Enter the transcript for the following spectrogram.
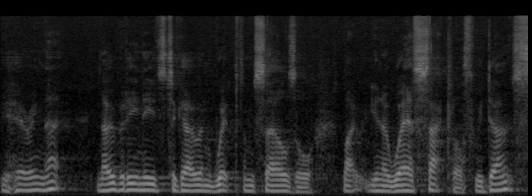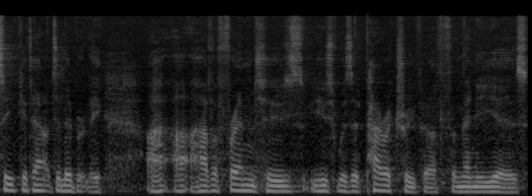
You hearing that? Nobody needs to go and whip themselves or, like, you know, wear sackcloth. We don't seek it out deliberately. I, I have a friend who was a paratrooper for many years,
